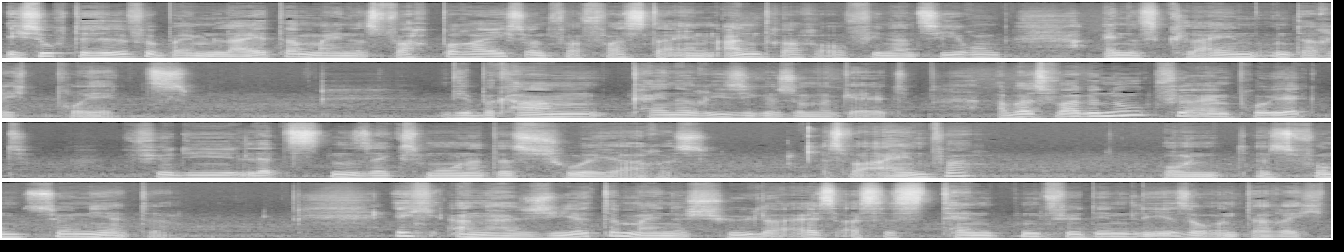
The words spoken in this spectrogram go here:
Ich suchte Hilfe beim Leiter meines Fachbereichs und verfasste einen Antrag auf Finanzierung eines kleinen Unterrichtsprojekts. Wir bekamen keine riesige Summe Geld, aber es war genug für ein Projekt, für die letzten sechs Monate des Schuljahres. Es war einfach und es funktionierte. Ich engagierte meine Schüler als Assistenten für den Leseunterricht.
